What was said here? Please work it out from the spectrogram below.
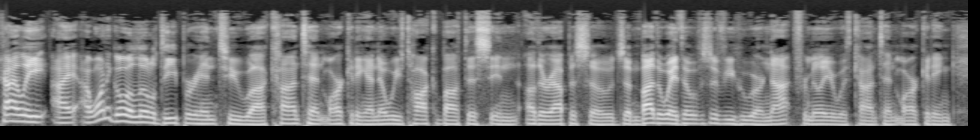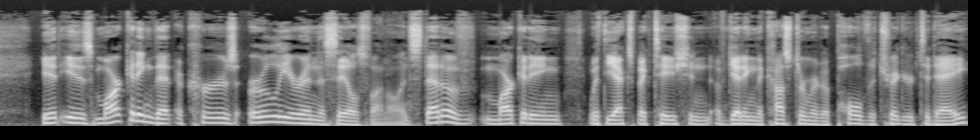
Kylie, I, I want to go a little deeper into uh, content marketing. I know we've talked about this in other episodes. And by the way, those of you who are not familiar with content marketing, it is marketing that occurs earlier in the sales funnel. Instead of marketing with the expectation of getting the customer to pull the trigger today,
